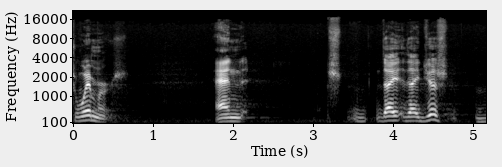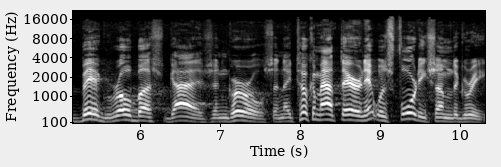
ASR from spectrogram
swimmers, and they, they just big, robust guys and girls, and they took them out there, and it was 40 some degrees.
